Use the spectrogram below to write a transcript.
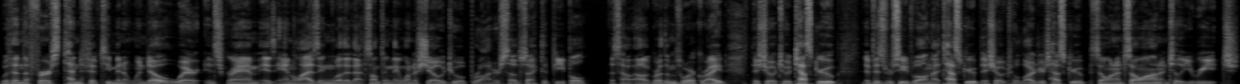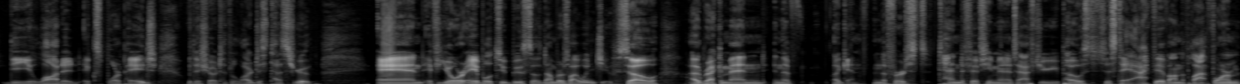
within the first 10 to 15 minute window where Instagram is analyzing whether that's something they want to show to a broader subset of people. That's how algorithms work, right? They show it to a test group. If it's received well in that test group, they show it to a larger test group, so on and so on until you reach the lauded explore page where they show it to the largest test group. And if you're able to boost those numbers, why wouldn't you? So I would recommend in the again, in the first 10 to 15 minutes after you post to stay active on the platform,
